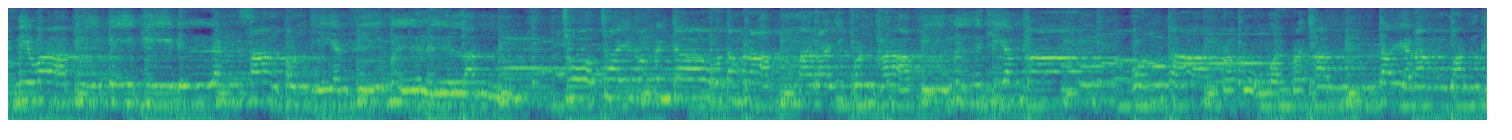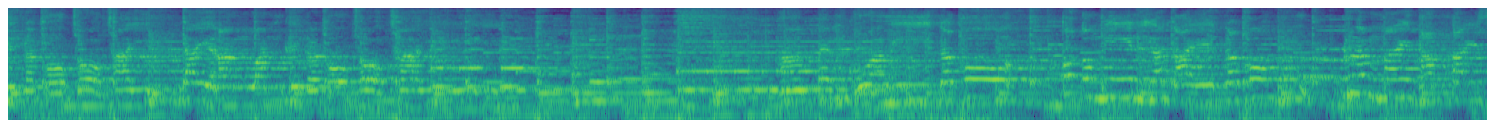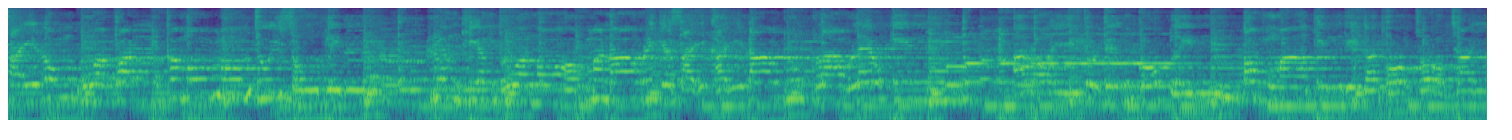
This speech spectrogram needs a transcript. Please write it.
ไม่ว่ากี่ปีกี่เดือน สร้างต้นเทียนฝีมือลือลัน โชคชัยเขาเป็นเจ้าตำรับมาไรคนท่าฝีมือเทียมทางผลการประกวดประชัน ได้รางวัลคือกระโถกโชคชัย ได้รางวัลคือกระโถกโชคชัยหากเป็นขัวมีกระทงก็ต้องมีเนื้อไก่กระทง งอกมะนาวหรือจะใส่ไข่ดาวทุกคราวแล้วกิน อร่อยจนถึงโกกลิ่น ต้องมากินที่กระโถกโชคชัย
